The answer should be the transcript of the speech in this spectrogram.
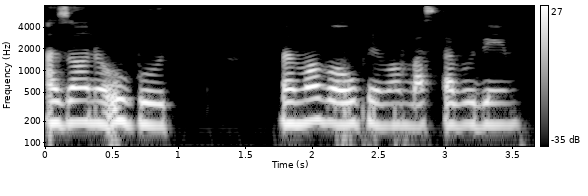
از آن او بود. و ما با او پیمان بسته بودیم.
